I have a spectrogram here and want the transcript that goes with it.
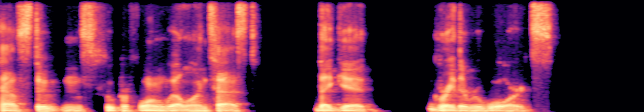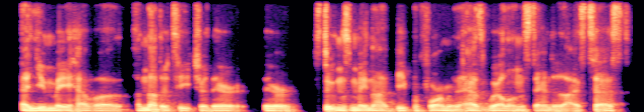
have students who perform well on tests, they get greater rewards. And you may have a, another teacher, their, their students may not be performing as well on the standardized test,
